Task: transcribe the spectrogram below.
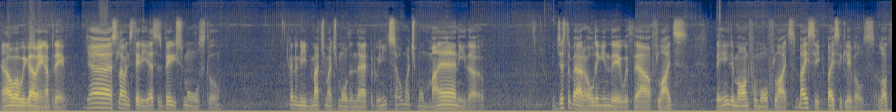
How are we going up there? Yeah, slow and steady. This is very small still. Gonna need much, much more than that, but we need so much more money though. We're just about holding in there with our flights. They need demand for more flights. Basic, basic levels. A lot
